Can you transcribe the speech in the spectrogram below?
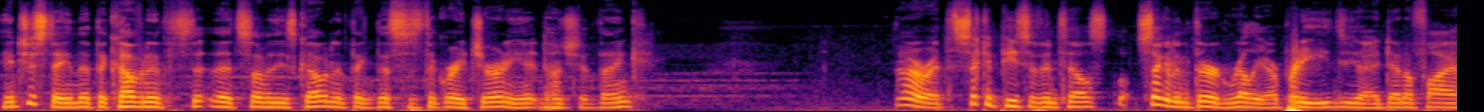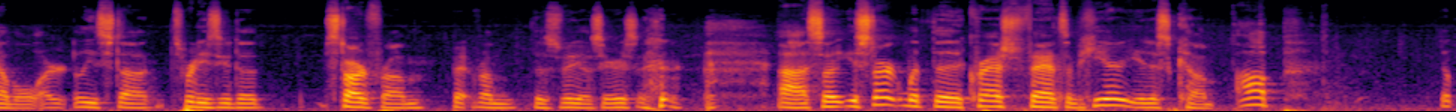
Interesting that the Covenant, that some of these Covenant think this is the Great Journey, don't you think? Alright, the second piece of intel, second and third really are pretty easy to identifiable, or at least uh, it's pretty easy to start from from this video series. uh, so you start with the crashed Phantom here, you just come up, yep,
